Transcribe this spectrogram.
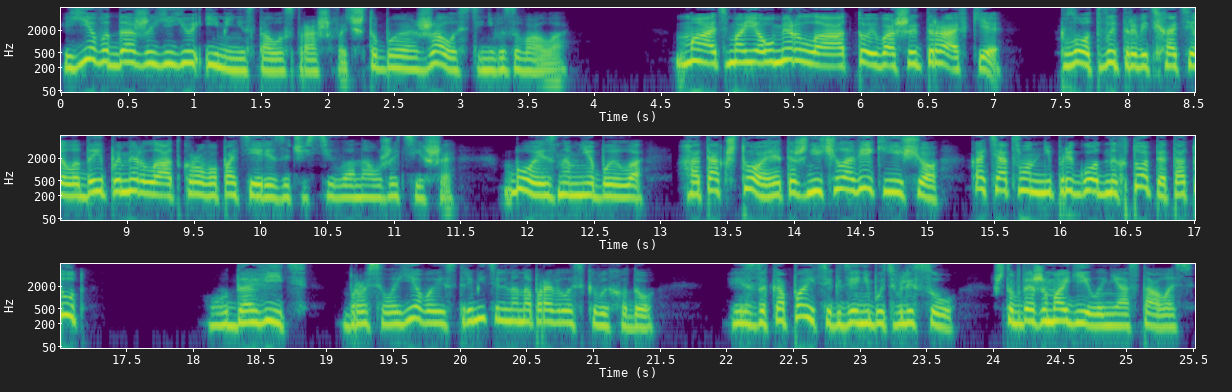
Ева даже ее имя не стала спрашивать, чтобы жалости не вызывала. «Мать моя умерла от той вашей травки!» Плод вытравить хотела, да и померла от кровопотери, зачастила она уже тише. Боязно мне было. А так что, это же не человеки еще. Котят вон непригодных топят, а тут... «Удавить!» — бросила Ева и стремительно направилась к выходу. «И закопайте где-нибудь в лесу, чтобы даже могилы не осталось».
